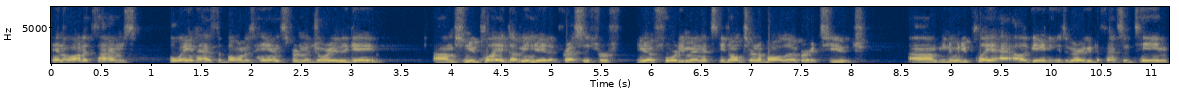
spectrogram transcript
And a lot of times, Blaine has the ball in his hands for the majority of the game. Um, so when you play a W&J that presses for you know 40 minutes and you don't turn the ball over, it's huge. Um, you know when you play at Allegheny, who's a very good defensive team,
